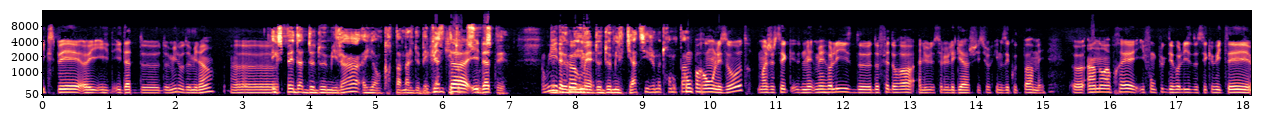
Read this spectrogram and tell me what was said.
XP, il, il, date de 2000 ou 2001. XP date de 2001 et il y a encore pas mal de bécanes qui il date, XP. Oui, d'accord, mais de 2004, si je me trompe pas. Comparons les autres. Moi, je sais que mes, mes releases de, de Fedora, salut les gars, je suis sûr qu'ils nous écoutent pas, mais euh, un an après, ils font plus que des releases de sécurité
